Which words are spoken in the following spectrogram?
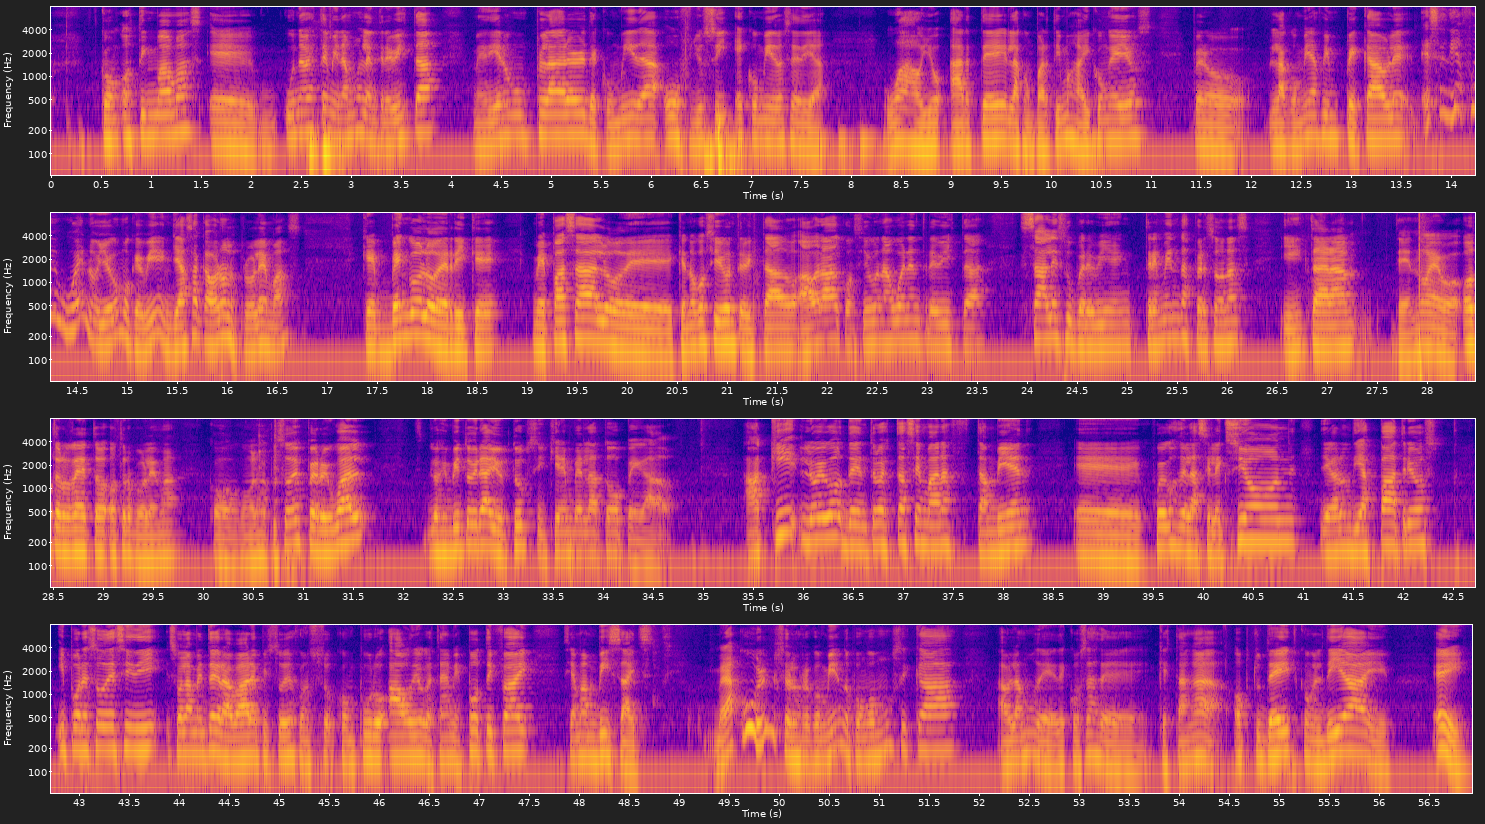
con Austin Mamas. Eh, una vez terminamos la entrevista, me dieron un platter de comida. Uf, yo sí he comido ese día. Wow, yo arte, la compartimos ahí con ellos. Pero la comida fue impecable. Ese día fue bueno. Yo como que bien, ya se acabaron los problemas. Que vengo lo de Rique. Me pasa lo de que no consigo entrevistado. Ahora consigo una buena entrevista sale súper bien, tremendas personas. Instagram, de nuevo, otro reto, otro problema con, los episodios, pero igual los invito a ir a YouTube si quieren verla todo pegado. Aquí luego dentro de estas semanas también eh, juegos de la selección, llegaron días patrios y por eso decidí solamente grabar episodios con, puro audio que están en mi Spotify, se llaman B-Sides. me da cool, se los recomiendo. Pongo música, hablamos de, cosas que están up to date con el día y, hey,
